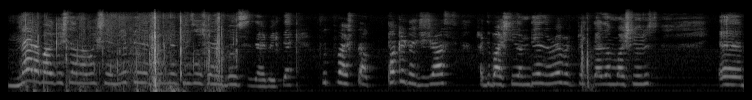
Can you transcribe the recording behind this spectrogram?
Merhaba arkadaşlar, merhaba arkadaşlar. Yepyeni bir bölümde hepiniz hoş geldiniz. Bugün sizler birlikte. Footbash'ta paket açacağız. Hadi başlayalım. Diğer Rabbit Pack'lerden başlıyoruz. Ee,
